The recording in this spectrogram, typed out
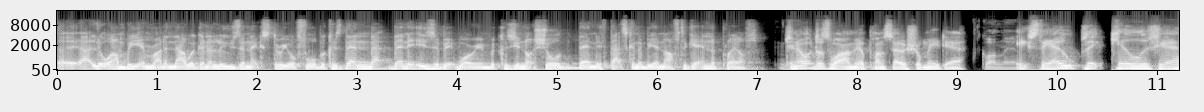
uh, a little unbeaten run, and now we're going to lose the next three or four? Because then that then it is a bit worrying because you're not sure then if that's going to be enough to get in the playoffs. Do you know what does wind me up on social media? Go on, Liam. It's the hope that kills you.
